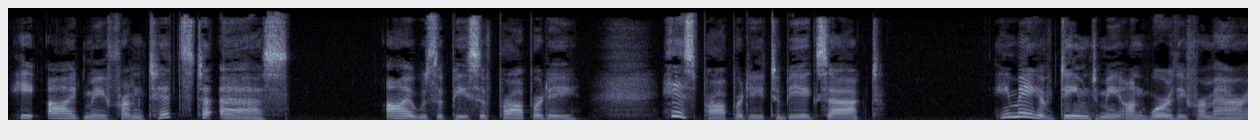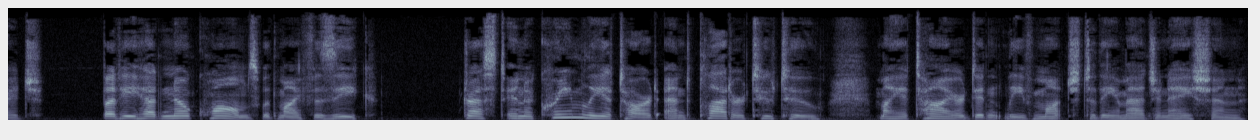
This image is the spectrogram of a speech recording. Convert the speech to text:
He eyed me from tits to ass. I was a piece of property. His property, to be exact. He may have deemed me unworthy for marriage, but he had no qualms with my physique. Dressed in a cream leotard and platter tutu, my attire didn't leave much to the imagination.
